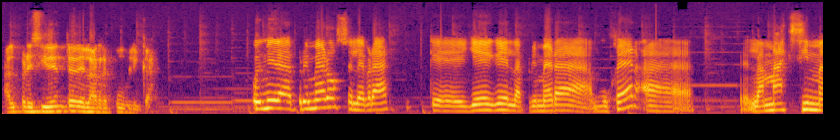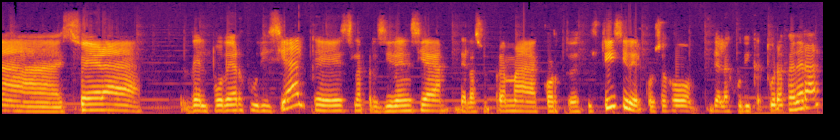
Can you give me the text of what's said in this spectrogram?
al presidente de la República? Pues mira, primero celebrar que llegue la primera mujer a la máxima esfera del Poder Judicial, que es la presidencia de la Suprema Corte de Justicia y del Consejo de la Judicatura Federal.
